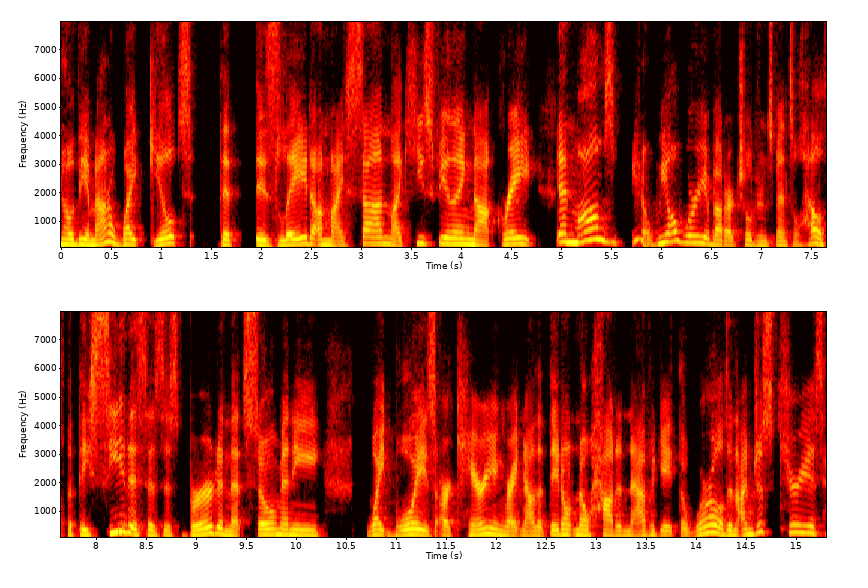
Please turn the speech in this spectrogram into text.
know the amount of white guilt that is laid on my son like he's feeling not great. And moms you know we all worry about our children's mental health but they see this as this burden that so many white boys are carrying right now that they don't know how to navigate the world. And I'm just curious,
